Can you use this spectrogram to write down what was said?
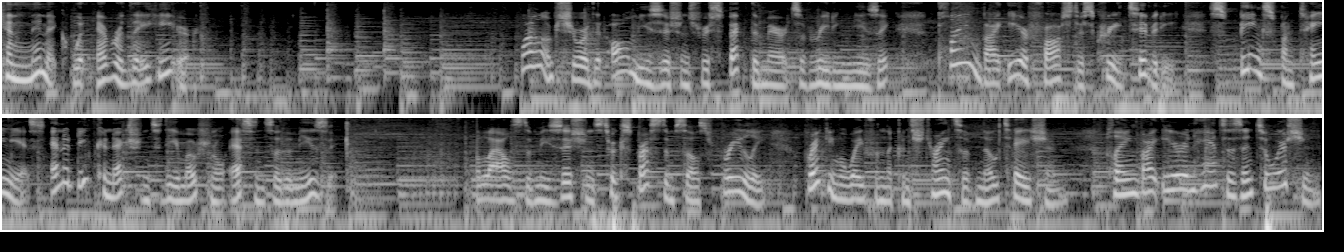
can mimic whatever they hear. While I'm sure that all musicians respect the merits of reading music, playing by ear fosters creativity, being spontaneous, and a deep connection to the emotional essence of the music allows the musicians to express themselves freely, breaking away from the constraints of notation. Playing by ear enhances intuition,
